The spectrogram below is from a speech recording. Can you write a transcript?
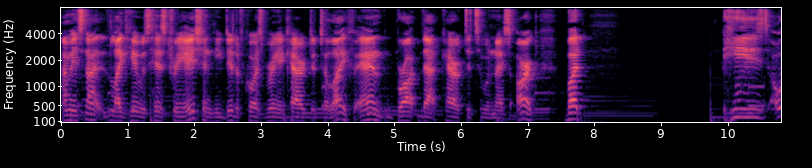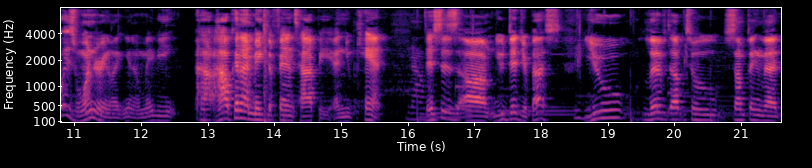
I mean, it's not like it was his creation. He did, of course, bring a character to life and brought that character to a nice arc. But he's always wondering, like, you know, maybe how, how can I make the fans happy? And you can't. No. This is, um, you did your best. You lived up to something that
